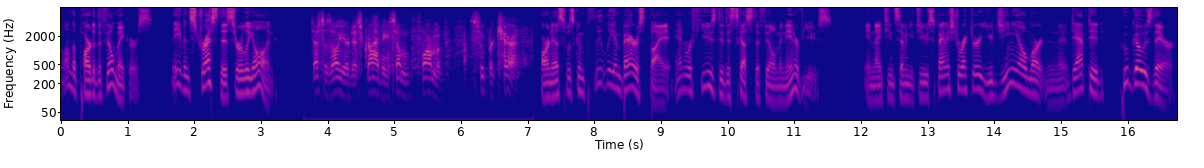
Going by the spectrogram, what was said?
on the part of the filmmakers. They even stressed this early on. Just as though you're describing some form of super carrot. Arness was completely embarrassed by it and refused to discuss the film in interviews. In 1972, Spanish director Eugenio Martin adapted Who Goes There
